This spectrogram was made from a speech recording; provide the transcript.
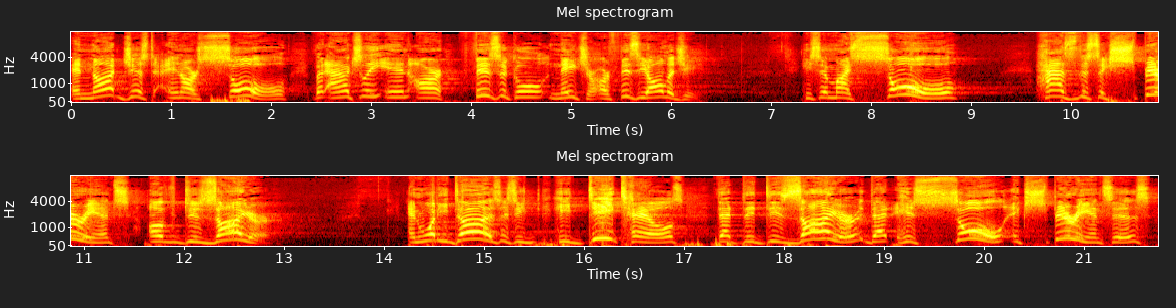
And not just in our soul, but actually in our physical nature, our physiology. He said, My soul has this experience of desire. And what he does is he, he details that the desire that his soul experiences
